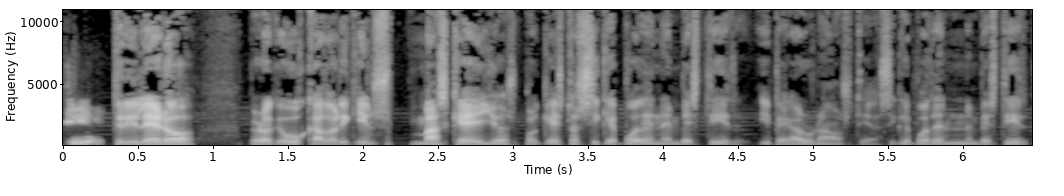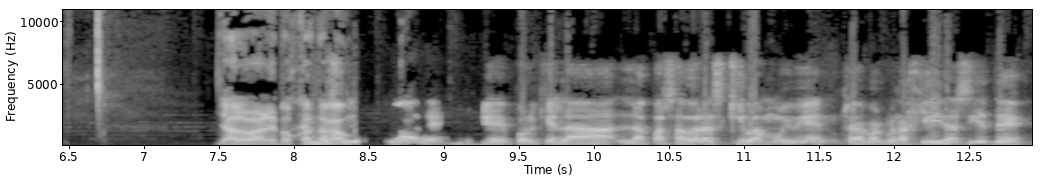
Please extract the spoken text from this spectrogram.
Sí. trilero, pero que busca Doriquín más que ellos, porque estos sí que pueden investir y pegar una hostia. Sí que pueden investir. Ya lo haremos cuando hagamos. ¿eh? Porque, porque la, la pasadora esquiva muy bien. O sea, va con agilidad 7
